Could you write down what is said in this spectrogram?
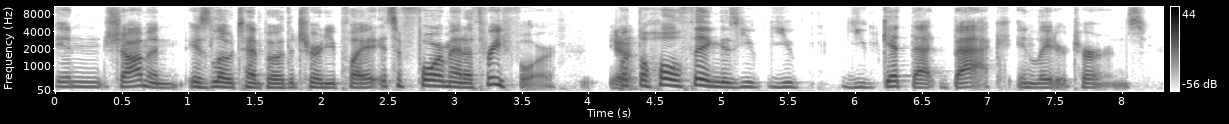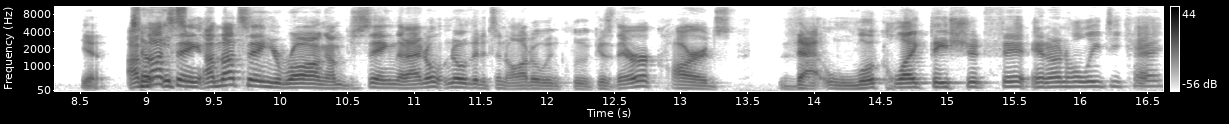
in Shaman is low tempo the turn you play it. It's a 4 mana 3 4. yeah But the whole thing is you you you get that back in later turns. Yeah, I'm So not saying I'm not saying you're wrong. I'm just saying that I don't know that it's an auto include because there are cards that look like they should fit in Unholy DK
